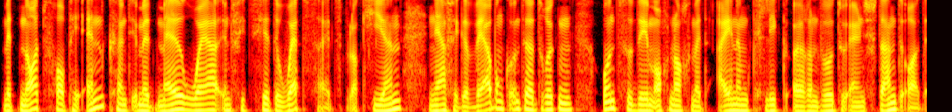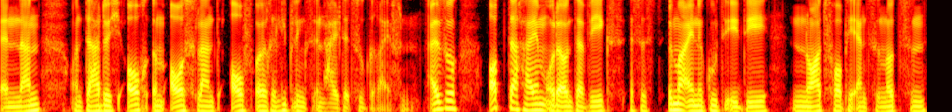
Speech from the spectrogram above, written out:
Mit NordVPN könnt ihr mit Malware infizierte Websites blockieren, nervige Werbung unterdrücken und zudem auch noch mit einem Klick euren virtuellen Standort ändern und dadurch auch im Ausland auf eure Lieblingsinhalte zugreifen. Also, ob daheim oder unterwegs, es ist immer eine gute Idee, NordVPN zu nutzen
